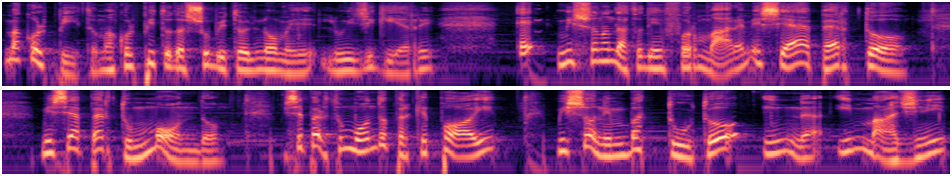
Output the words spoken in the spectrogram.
ma ha colpito, mi ha colpito da subito il nome Luigi Ghirri e mi sono andato ad informare, mi si è aperto, mi si è aperto un mondo, mi si è aperto un mondo perché poi mi sono imbattuto in immagini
